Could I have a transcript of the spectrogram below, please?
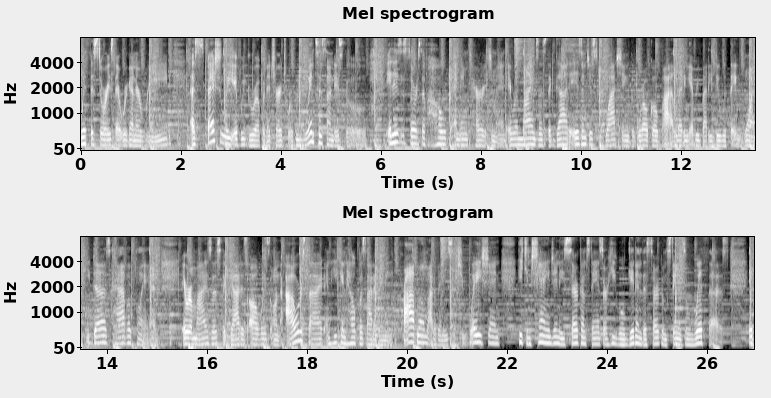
with the stories that we're going to read, especially if we grew up in a church where we went to Sunday school. It is a source of hope and encouragement. It reminds us that God isn't just watching the world go by, letting everybody do what they want, He does have a plan. It reminds us that God is always on our side and He can help us out of any problem, out of any situation. He can change any circumstance or He will get in the circumstance with us. It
